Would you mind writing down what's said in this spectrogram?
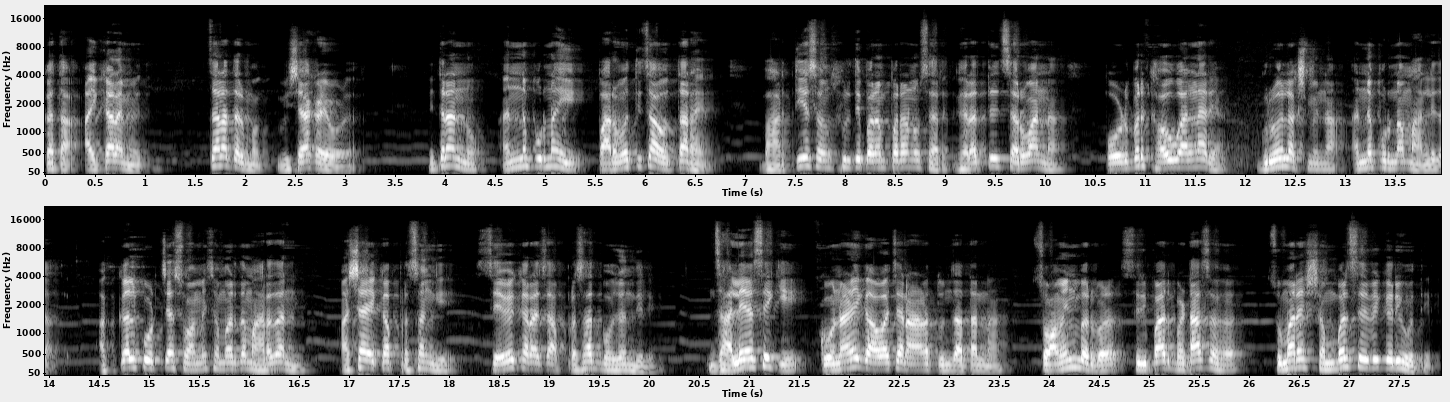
कथा ऐकायला मिळतील. चला तर मग विषयाकडे वळूया. मित्रांनो अन्नपूर्णा ही पार्वतीचा अवतार आहे. भारतीय संस्कृती परंपरानुसार घरातील सर्वांना पोटभर खाऊ घालणाऱ्या गृहलक्ष्मींना अन्नपूर्णा मानले जाते. अक्कलकोटच्या स्वामी समर्थ महाराजांनी अशा एका प्रसंगी सेवेकराचा प्रसाद भोजन दिले. झाले असे की कोनाळी गावाच्या रानातून जाताना स्वामींबरोबर श्रीपाद भटासह सुमारे शंभर सेवेकरी होते.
